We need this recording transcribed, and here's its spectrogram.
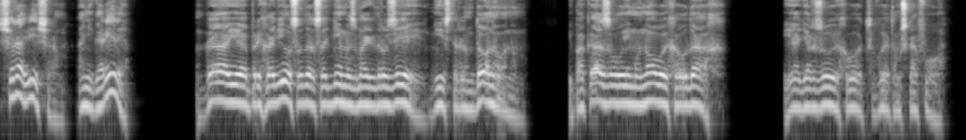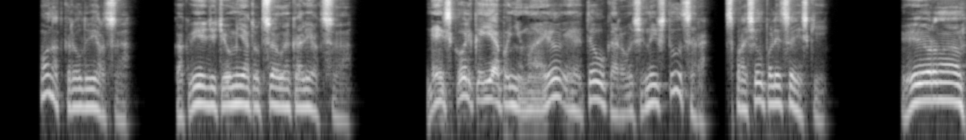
Вчера вечером они горели? Да, я приходил сюда с одним из моих друзей, мистером Донованом, и показывал ему новый хаудах. Я держу их вот в этом шкафу. Он открыл дверцы. Как видите, у меня тут целая коллекция. Насколько я понимаю, это укороченный штуцер, спросил полицейский. Верно.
